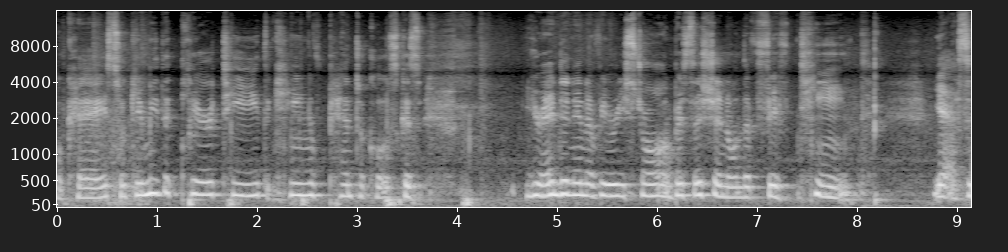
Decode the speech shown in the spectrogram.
Okay, so give me the clarity, the King of Pentacles, because you're ending in a very strong position on the 15th. Yes.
